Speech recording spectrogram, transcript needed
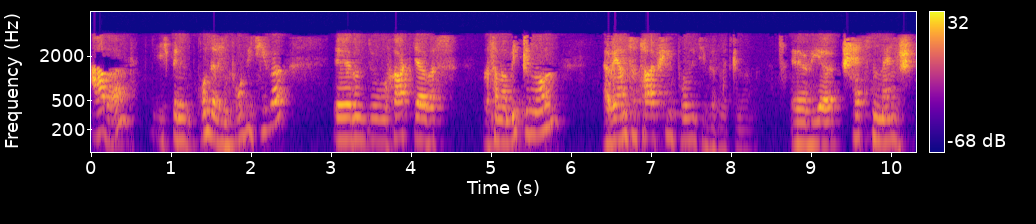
Aber ich bin grundsätzlich ein positiver. Ähm, du fragst ja, was, was haben wir mitgenommen? Ja, wir haben total viel Positives mitgenommen. Äh, wir schätzen Mensch.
